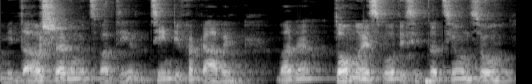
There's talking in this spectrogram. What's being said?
mit der Ausschreibung und zwar zehn die Vergabe. War damals war die Situation so,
